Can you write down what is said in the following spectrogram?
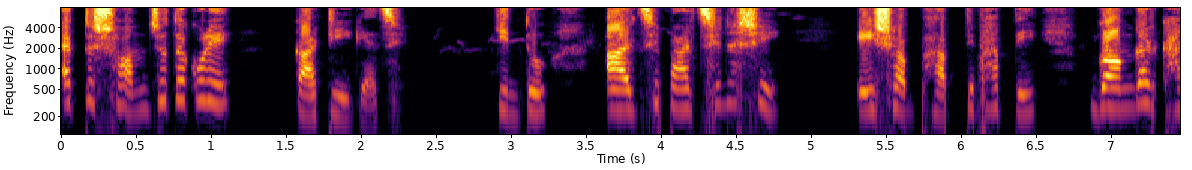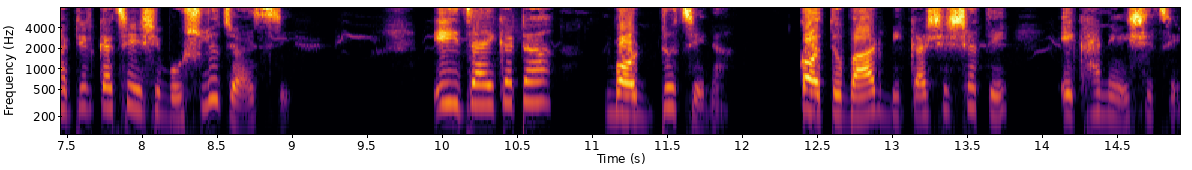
একটা সমঝোতা করে কাটিয়ে গেছে। কিন্তু আর যে পারছে না সে, এই সব ভাবতে ভাবতেই গঙ্গার ঘাটের কাছে এসে বসল জয়শ্রী। এই জায়গাটা বড্ড চেনা। কতবার বিকাশের সাথে এখানে এসেছে।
